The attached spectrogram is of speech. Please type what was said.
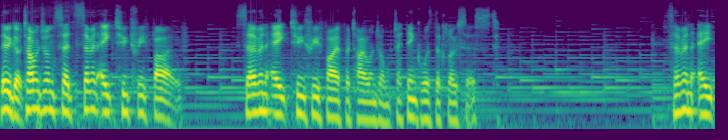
There we go. Taiwan John said 78235. 78235 for Taiwan John, which I think was the closest. 7 8.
